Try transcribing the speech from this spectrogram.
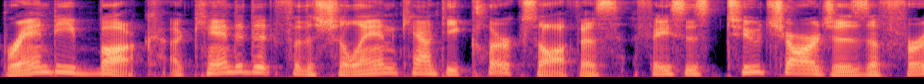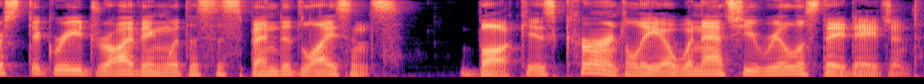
Brandy Buck, a candidate for the Chelan County Clerk's Office, faces two charges of first degree driving with a suspended license. Buck is currently a Wenatchee real estate agent.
